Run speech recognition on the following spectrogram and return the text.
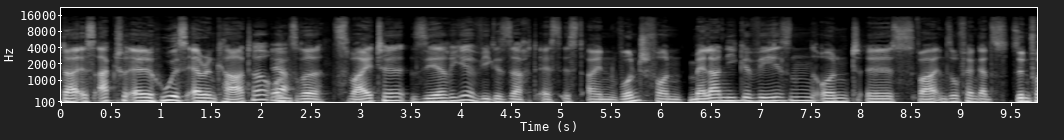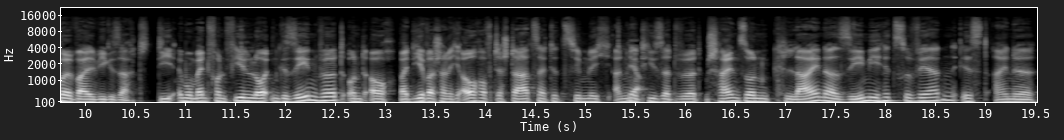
Da ist aktuell Who is Aaron Carter, Ja. unsere zweite Serie. Wie gesagt, es ist ein Wunsch von Melanie gewesen und es war insofern ganz sinnvoll, weil, wie gesagt, die im Moment von vielen Leuten gesehen wird und auch bei dir wahrscheinlich auch auf der Startseite ziemlich angeteasert wird. Scheint so ein kleiner Semi-Hit zu werden, ist eine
